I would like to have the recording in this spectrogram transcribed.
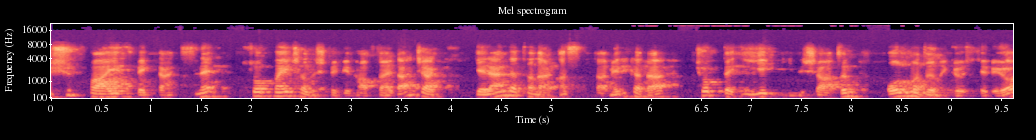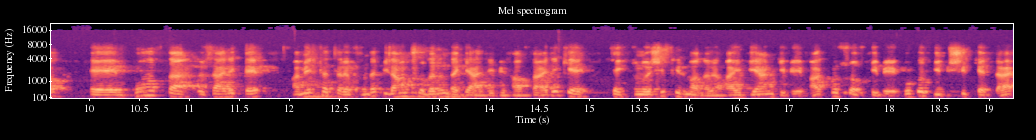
düşük faiz beklentisine sokmaya çalıştığı bir haftaydı. Ancak gelen datalar aslında Amerika'da çok da iyi gidişatın olmadığını gösteriyor. E, bu hafta özellikle Amerika tarafında bilançoların da geldiği bir haftaydı ki teknoloji firmaları IBM gibi, Microsoft gibi, Google gibi şirketler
